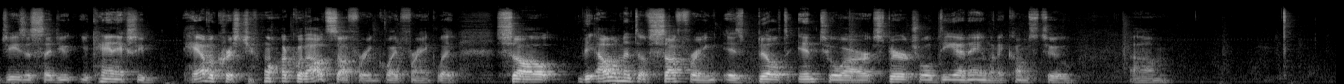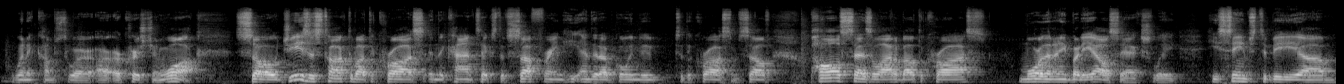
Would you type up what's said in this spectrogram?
Jesus said you, you can't actually have a Christian walk without suffering, quite frankly. So the element of suffering is built into our spiritual DNA when it comes to um, when it comes to our, our, our Christian walk. So Jesus talked about the cross in the context of suffering. He ended up going to, to the cross himself. Paul says a lot about the cross, more than anybody else actually. He seems to be um,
